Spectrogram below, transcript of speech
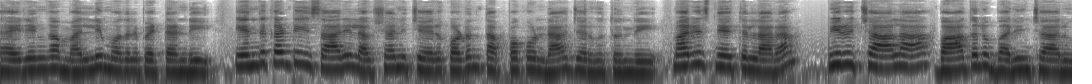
ధైర్యంగా మళ్ళీ మొదలు పెట్టండి ఎందుకంటే ఈసారి లక్ష్యాన్ని చేరుకోవడం తప్పకుండా జరుగుతుంది. మరియు స్నేహితులారా మీరు చాలా బాధలు భరించారు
